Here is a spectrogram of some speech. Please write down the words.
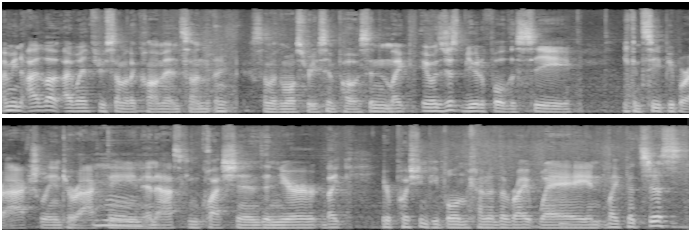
I mean, I love. I went through some of the comments on uh, some of the most recent posts, and like it was just beautiful to see. You can see people are actually interacting and asking questions, and you're like you're pushing people in kind of the right way, and like that's just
